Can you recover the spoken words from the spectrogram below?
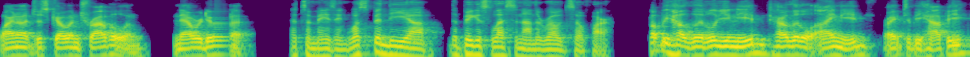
Why not just go and travel? And now we're doing it. That's amazing. What's been the uh, the biggest lesson on the road so far? Probably how little you need, how little I need, right, to be happy.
